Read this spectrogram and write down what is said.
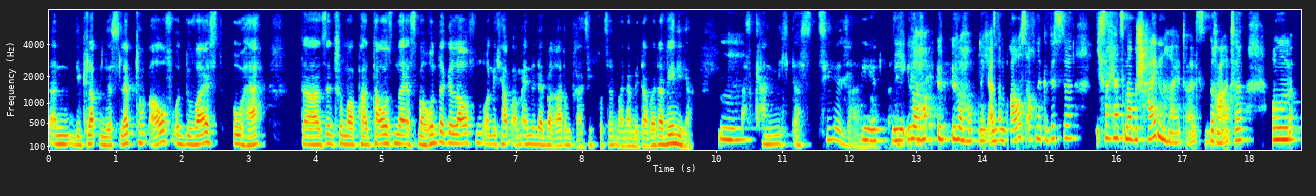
dann die Klappen des Laptop auf und du weißt, oha, da sind schon mal ein paar Tausender erstmal runtergelaufen und ich habe am Ende der Beratung 30 Prozent meiner Mitarbeiter weniger. Mhm. Das kann nicht das Ziel sein. Nee, nee überhaupt, überhaupt nicht. Also dann brauchst auch eine gewisse, ich sage jetzt mal Bescheidenheit als Berater, um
